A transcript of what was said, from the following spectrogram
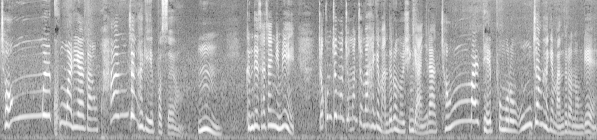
정말 콩마리아가 환장하게 예뻤어요. 음. 근데 사장님이 조금 조금 조금 조금 하게 만들어 놓으신 게 아니라 정말 대품으로 웅장하게 만들어 놓은 게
